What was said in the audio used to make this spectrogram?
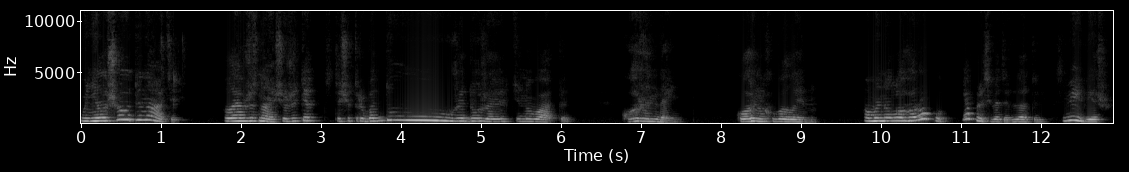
Мені лише одинадцять, але я вже знаю, що життя це те, що треба дуже-дуже цінувати. Кожен день, кожну хвилину. А минулого року я присвятив татові свій вірш.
